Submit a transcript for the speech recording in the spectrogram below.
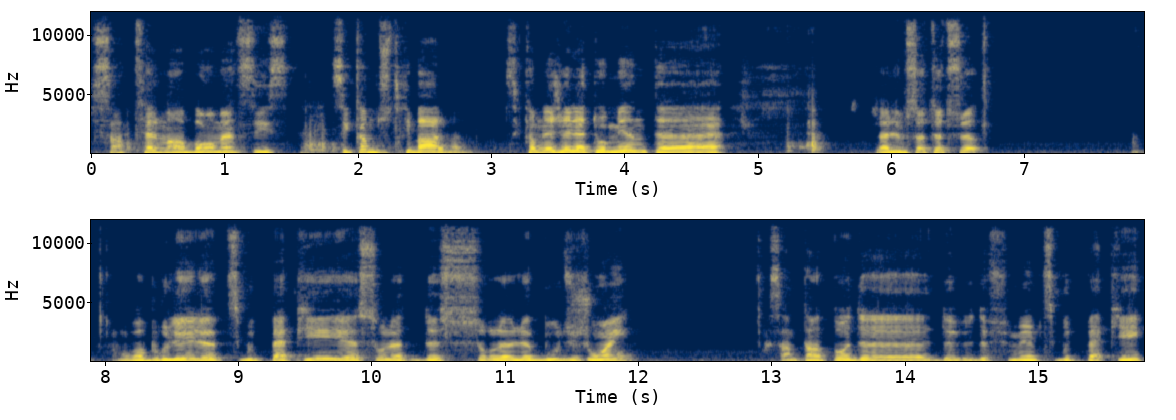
Il sent tellement bon, man. C'est comme du tribal, man. C'est comme le gelato mint. Euh, J'allume ça tout de suite. On va brûler le petit bout de papier euh, sur le, sur le, le bout du joint. Ça me tente pas de, de, de, fumer un petit bout de papier.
